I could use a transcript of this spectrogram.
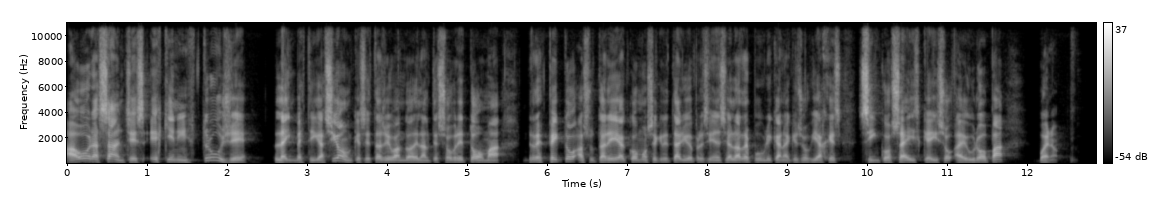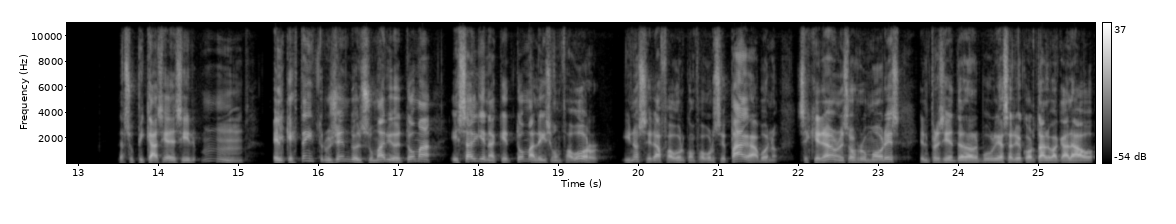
Ahora Sánchez es quien instruye la investigación que se está llevando adelante sobre Toma respecto a su tarea como secretario de Presidencia de la República en aquellos viajes 5 o 6 que hizo a Europa. Bueno, la suspicacia de decir, mm, el que está instruyendo el sumario de Toma es alguien a que Toma le hizo un favor y no será favor con favor se paga. Bueno, se generaron esos rumores, el presidente de la República salió a cortar el bacalao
